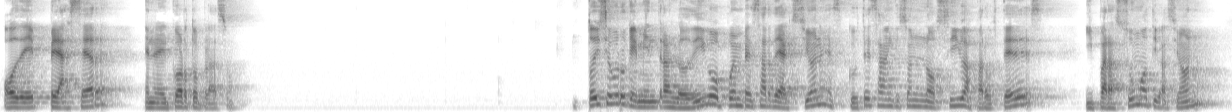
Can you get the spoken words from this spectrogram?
o de placer en el corto plazo. Estoy seguro que mientras lo digo pueden pensar de acciones que ustedes saben que son nocivas para ustedes y para su motivación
